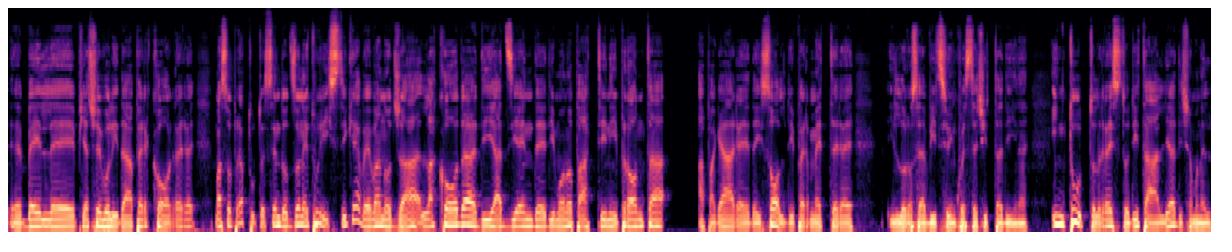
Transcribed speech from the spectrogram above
eh, belle e piacevoli da percorrere, ma soprattutto essendo zone turistiche avevano già la coda di aziende di monopattini pronta a pagare dei soldi per mettere il loro servizio in queste cittadine. In tutto il resto d'Italia, diciamo nel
